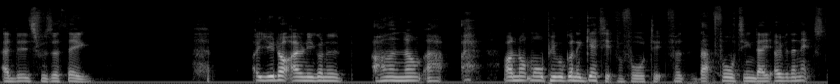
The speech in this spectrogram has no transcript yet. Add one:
and this was a thing, are you not only going to, are not, uh, are not more people going to get it for 40, for that fourteen day over the next,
